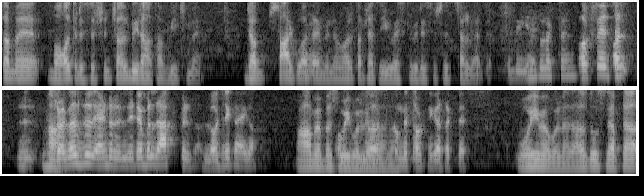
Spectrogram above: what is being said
समय बहुत रिसेशन चल भी रहा था बीच में जब स्टार्ट हुआ था हम्म। एमिनम और तब शायद यूएस के भी रिसेशन चल रहे थे मेरे को लगता है और फिर चल हाँ। स्ट्रगल्स एंड रिलेटेबल रैप फिर लॉजिक आएगा। हाँ मैं बस वही बोलने जा रहा को था मिस आउट नहीं कर सकते। वही मैं बोलना तो उसने अपना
